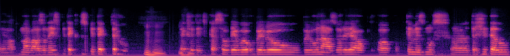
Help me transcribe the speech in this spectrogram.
je na to navázaný zbytek, zbytek trhu. Mm-hmm. Takže teďka se objevují, objevují, objevují názory a optimismus držitelů,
